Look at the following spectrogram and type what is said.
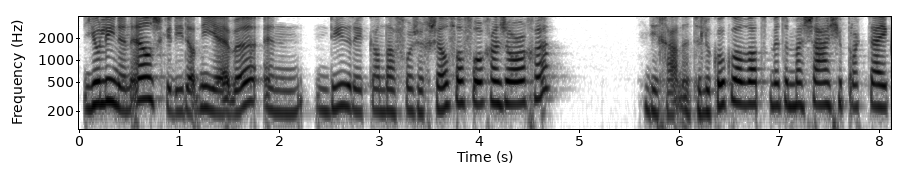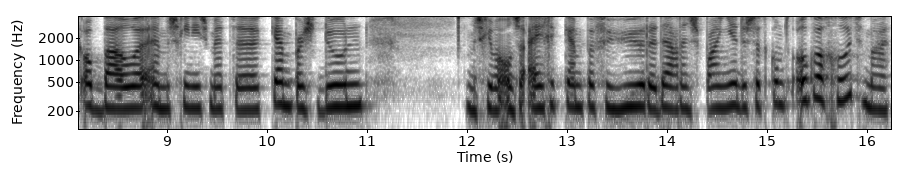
Jolien en Elske die dat niet hebben. En Diederik kan daar voor zichzelf wel voor gaan zorgen. Die gaat natuurlijk ook wel wat met een massagepraktijk opbouwen. En misschien iets met uh, campers doen. Misschien wel onze eigen camper verhuren daar in Spanje. Dus dat komt ook wel goed. Maar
